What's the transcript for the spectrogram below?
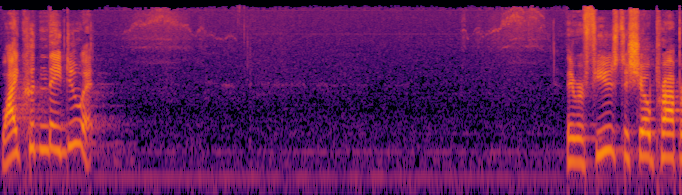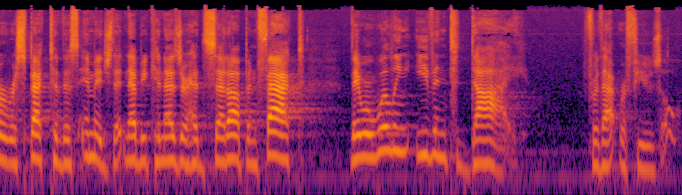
Why couldn't they do it? They refused to show proper respect to this image that Nebuchadnezzar had set up. In fact, they were willing even to die for that refusal.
